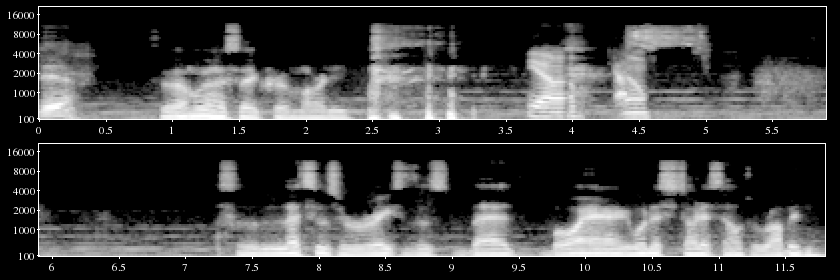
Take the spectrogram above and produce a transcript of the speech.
yeah. So I'm gonna say Cromartie. Yeah. No. so let's just race this bad boy. You want to start us out, Robin?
